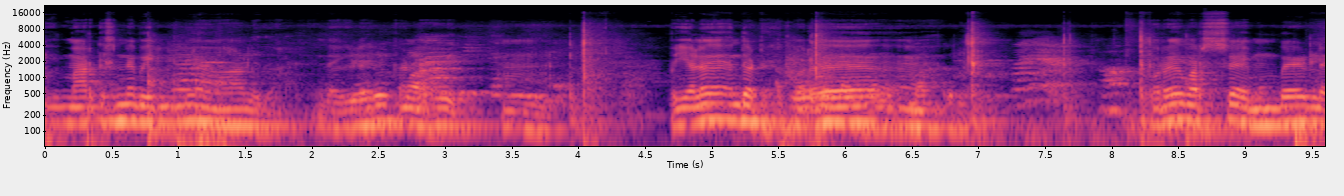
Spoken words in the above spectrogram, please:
ഈ മാർക്കസിന്റെ വലിയ ആളിത് അപ്പം ഇയാൾ എന്തോട്ടെ കുറേ കുറേ വർഷമായി മുമ്പേ ഉള്ള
